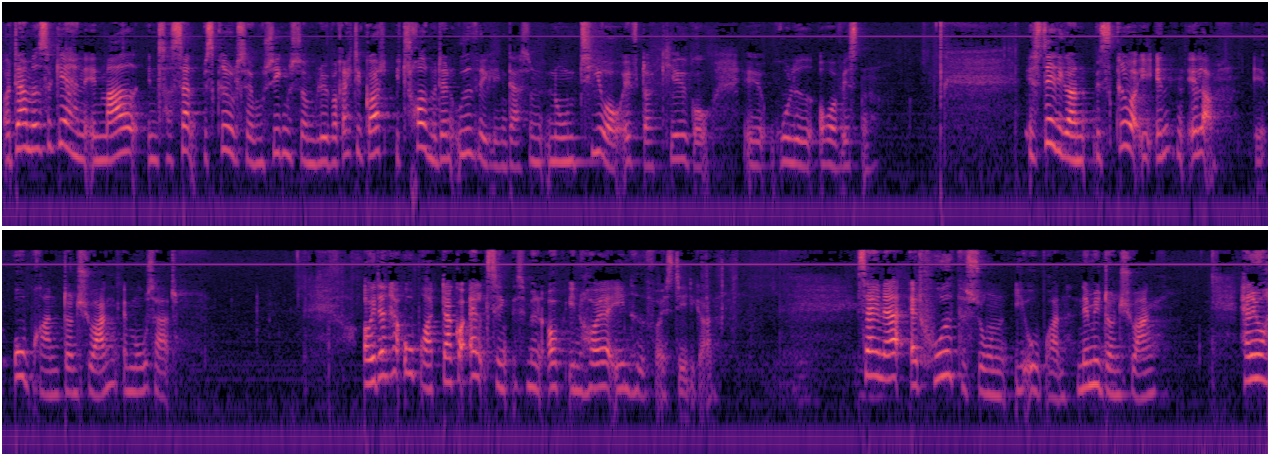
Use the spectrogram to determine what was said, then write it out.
Og dermed så giver han en meget interessant beskrivelse af musikken, som løber rigtig godt i tråd med den udvikling, der sådan nogle 10 år efter Kierkegaard øh, rullede over Vesten. Æstetikeren beskriver i enten eller øh, operan Don Juan af Mozart. Og i den her opera, der går alting simpelthen op i en højere enhed for æstetikeren. Sagen er, at hovedpersonen i operan, nemlig Don Juan, han er jo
